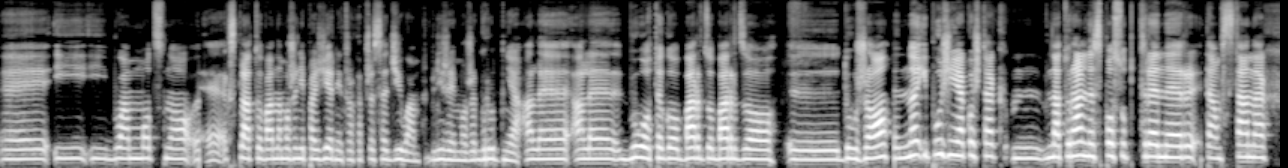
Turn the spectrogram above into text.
e, i, i byłam mocno eksploatowana, może nie październik, trochę przesadziłam, bliżej może grudnia, ale, ale było tego bardzo, bardzo y, dużo. No i później jakoś tak w naturalny sposób trener tam w Stanach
